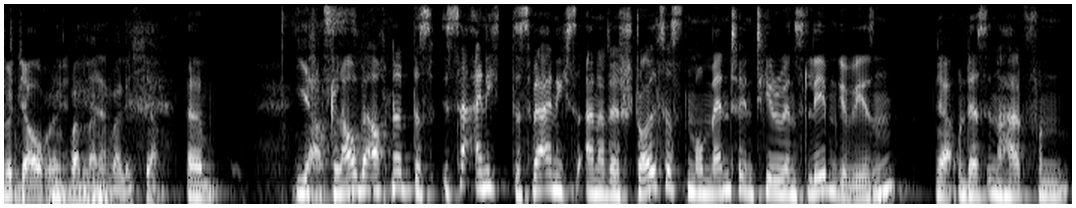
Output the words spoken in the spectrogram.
wird ja auch irgendwann Ja. langweilig, ja. Ähm, Ja, Ich glaube auch, ne, das ist ja eigentlich, das wäre eigentlich einer der stolzesten Momente in Tyrions Leben gewesen. Ja. Und ist innerhalb von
